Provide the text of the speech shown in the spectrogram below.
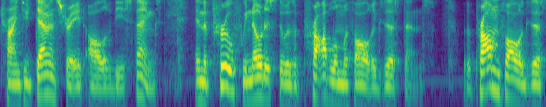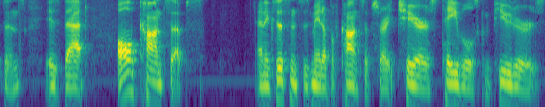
trying to demonstrate all of these things. In the proof, we noticed there was a problem with all of existence. The problem with all existence is that all concepts, and existence is made up of concepts, right? Chairs, tables, computers,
